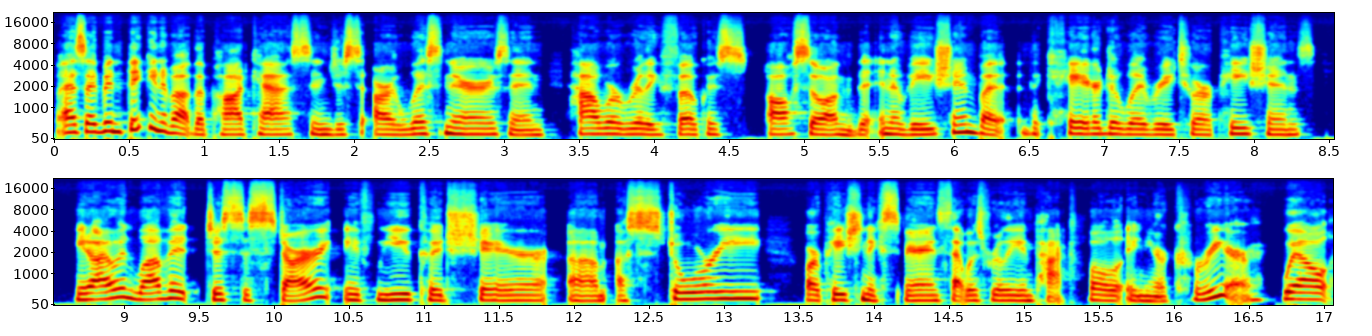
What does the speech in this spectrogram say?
As I've been thinking about the podcast and just our listeners and how we're really focused also on the innovation, but the care delivery to our patients, you know, I would love it just to start if you could share um, a story or patient experience that was really impactful in your career? Well,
